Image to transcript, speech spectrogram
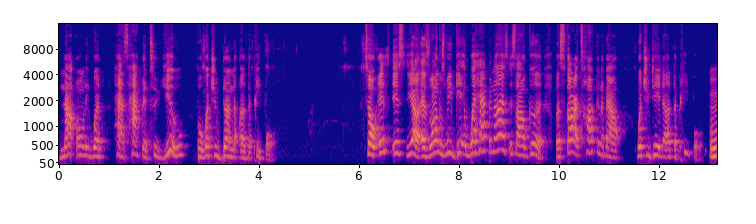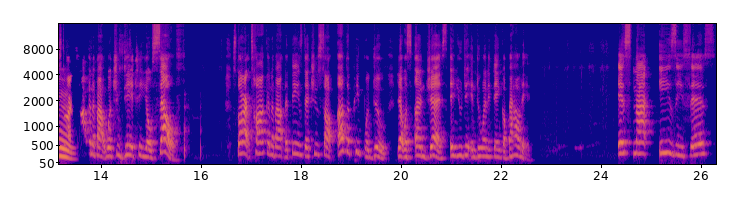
not only what has happened to you, but what you've done to other people. So it's it's yeah, as long as we get what happened to us, it's all good. But start talking about what you did to other people. Mm. Start talking about what you did to yourself. Start talking about the things that you saw other people do that was unjust and you didn't do anything about it. It's not easy, sis,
